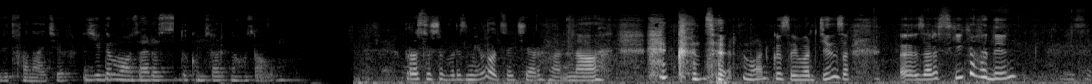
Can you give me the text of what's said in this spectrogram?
від фанатів. Їдемо зараз до концертного залу. Просто щоб ви розуміли, це черга на концерт Маркуса і Мартінуса. Е, Зараз скільки годин? Вісім.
